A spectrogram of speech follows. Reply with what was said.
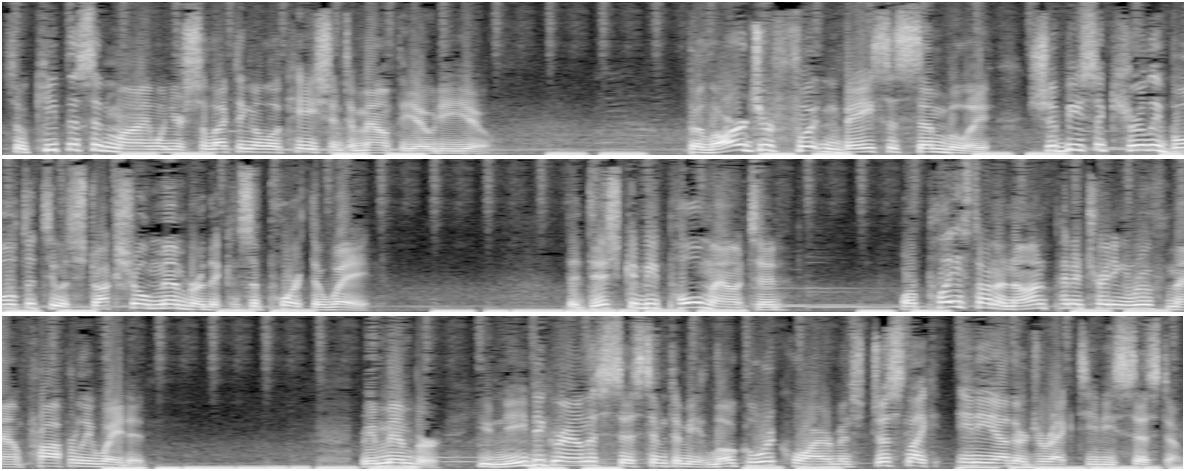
so keep this in mind when you're selecting a location to mount the ODU. The larger foot and base assembly should be securely bolted to a structural member that can support the weight. The dish can be pole mounted or placed on a non-penetrating roof mount properly weighted. Remember, you need to ground the system to meet local requirements just like any other DirecTV system.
